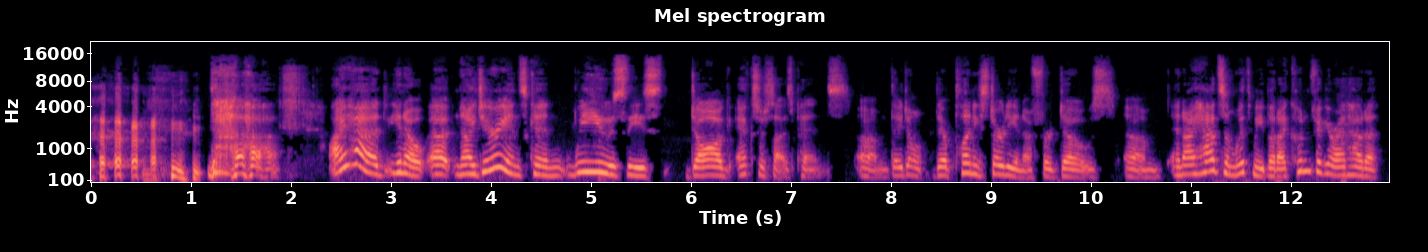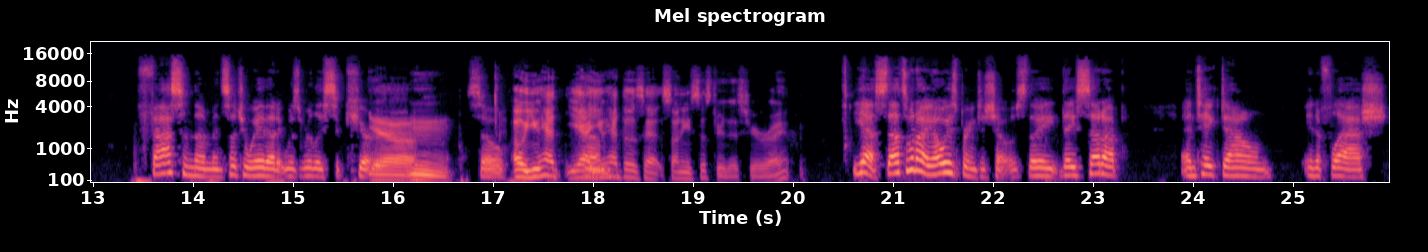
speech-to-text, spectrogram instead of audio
I had, you know, uh, Nigerians can, we use these dog exercise pens. Um, they don't, they're plenty sturdy enough for does. Um, and I had some with me, but I couldn't figure out how to fasten them in such a way that it was really secure. yeah, Mm. So, Oh, you had yeah, you Um, had those at Sunny Sister this year, right? yes, that's what I always bring to shows. They, they set up and take down in a flash.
